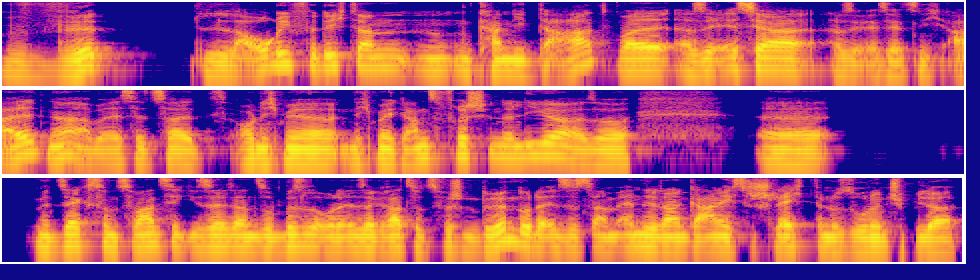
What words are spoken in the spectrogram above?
Wird Lauri für dich dann ein Kandidat? Weil, also er ist ja, also er ist jetzt nicht alt, ne, aber er ist jetzt halt auch nicht mehr, nicht mehr ganz frisch in der Liga. Also äh, mit 26 ist er dann so ein bisschen, oder ist er gerade so zwischendrin, oder ist es am Ende dann gar nicht so schlecht, wenn du so einen Spieler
